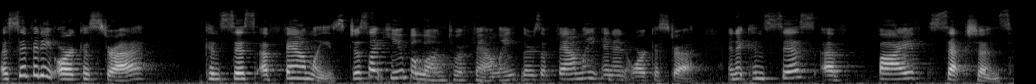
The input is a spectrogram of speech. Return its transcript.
A symphony orchestra consists of families. Just like you belong to a family, there's a family in an orchestra, and it consists of five sections.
